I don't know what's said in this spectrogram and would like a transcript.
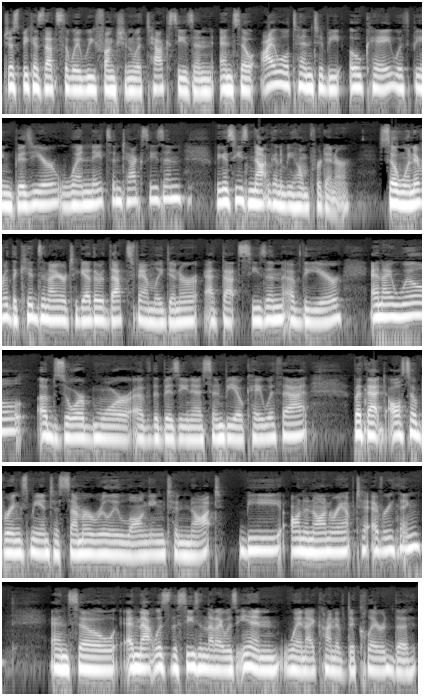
just because that's the way we function with tax season. And so I will tend to be okay with being busier when Nate's in tax season because he's not going to be home for dinner. So whenever the kids and I are together, that's family dinner at that season of the year. And I will absorb more of the busyness and be okay with that. But that also brings me into summer really longing to not be on an on ramp to everything. And so, and that was the season that I was in when I kind of declared the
